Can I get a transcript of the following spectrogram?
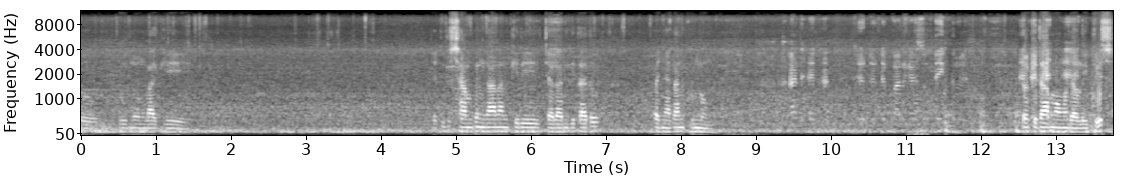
tuh gunung lagi jadi di samping kanan kiri jalan kita tuh kebanyakan gunung kan. Itu kita mau mendahului bis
